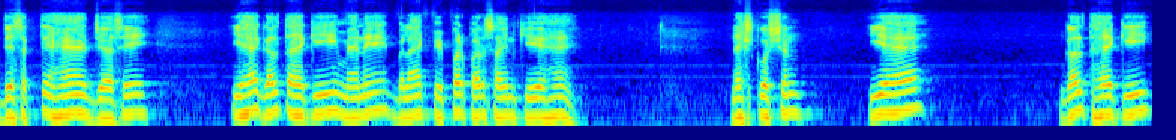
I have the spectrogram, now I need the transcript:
दे सकते हैं, जैसे यह गलत है कि मैंने ब्लैंक पेपर पर साइन किए हैं। नेक्स्ट क्वेश्चन, यह गलत है कि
